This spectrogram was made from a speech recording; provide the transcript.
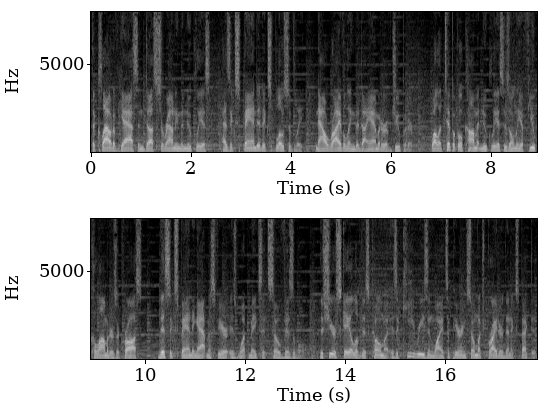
the cloud of gas and dust surrounding the nucleus, has expanded explosively, now rivaling the diameter of Jupiter. While a typical comet nucleus is only a few kilometers across, this expanding atmosphere is what makes it so visible. The sheer scale of this coma is a key reason why it's appearing so much brighter than expected.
